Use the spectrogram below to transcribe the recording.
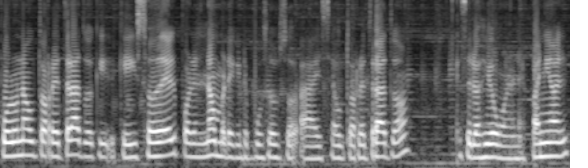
por un autorretrato que, que hizo de él, por el nombre que le puso uso- a ese autorretrato, que se los dio bueno en español.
